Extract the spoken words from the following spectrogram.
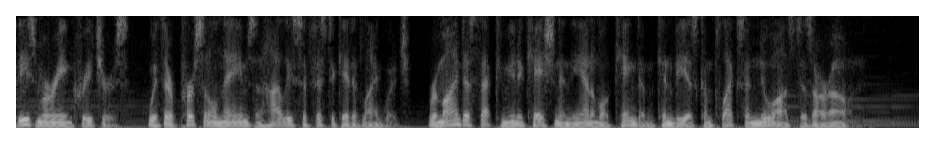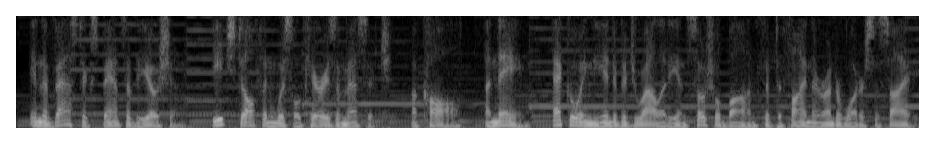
These marine creatures, with their personal names and highly sophisticated language, remind us that communication in the animal kingdom can be as complex and nuanced as our own. In the vast expanse of the ocean, each dolphin whistle carries a message, a call, a name, echoing the individuality and social bonds that define their underwater society.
